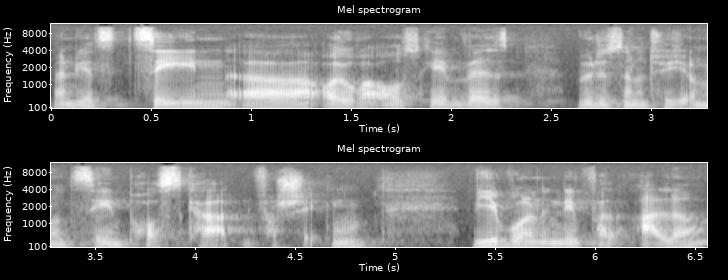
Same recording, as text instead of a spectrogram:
Wenn du jetzt 10 äh, Euro ausgeben willst, würdest du natürlich auch nur 10 Postkarten verschicken. Wir wollen in dem Fall alle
